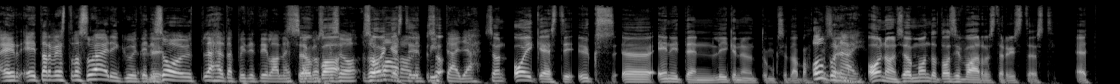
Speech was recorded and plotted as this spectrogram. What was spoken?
ei, ei tarvitse olla sun äidin kyytiin, niin, niin se on läheltä piti tilannetta, se on koska va- se on, se on, oikeasti, pitäjä. Se on, se on oikeasti yksi ö, eniten liikenneonnettomuuksia tapahtuu. Onko näin? On, on. Se on monta tosi vaarallista risteystä. Et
